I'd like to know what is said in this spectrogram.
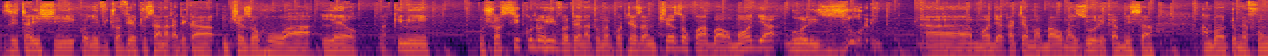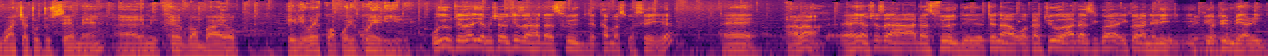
zitaishi kwenye vichwa vyetu sana katika mchezo huu wa leo. Lakini mwisho wa siku ndo hivyo tena tumepoteza mchezo kwa bao moja goli zuri. Uh, moja kati ya mabao mazuri kabisa ambayo tumefungwa acha tu tuseme uh, ni kevu ambayo iliwekwa kwelikweli ile huyu mchezaji ameshacheza Huddersfield kama sikosei eh? Eh, ala eh, amecheza Huddersfield eh, tena wakati huo Huddersfield ilikuwa ilikuwa na nili ikiwa Premier League.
